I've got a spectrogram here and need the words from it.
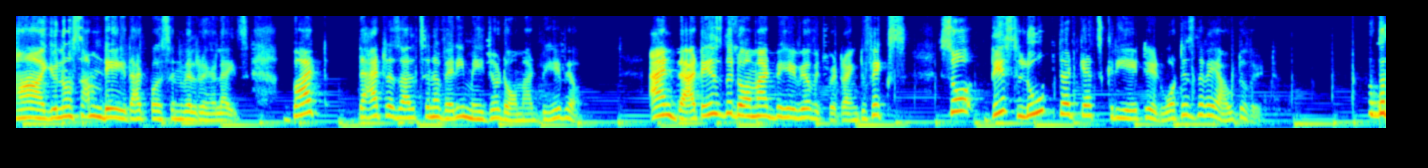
ha you know someday that person will realize. But that results in a very major doormat behavior. And that is the doormat behavior which we're trying to fix. So this loop that gets created what is the way out of it? The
